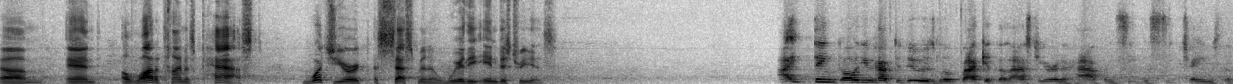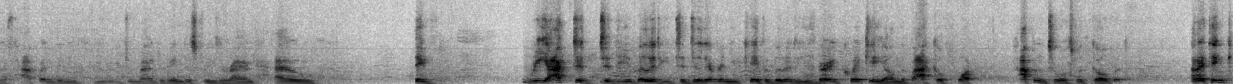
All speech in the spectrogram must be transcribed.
um, and a lot of time has passed. What's your assessment of where the industry is? I think all you have to do is look back at the last year and a half and see the sea change that has happened in a huge amount of industries around how they've reacted to the ability to deliver new capabilities very quickly on the back of what happened to us with COVID. And I think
